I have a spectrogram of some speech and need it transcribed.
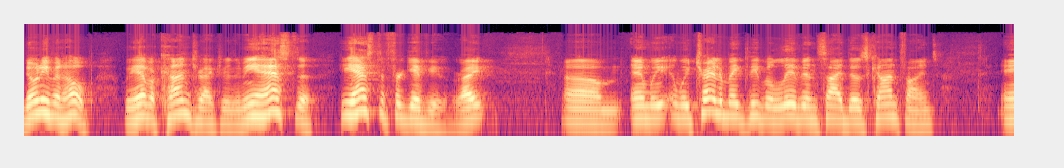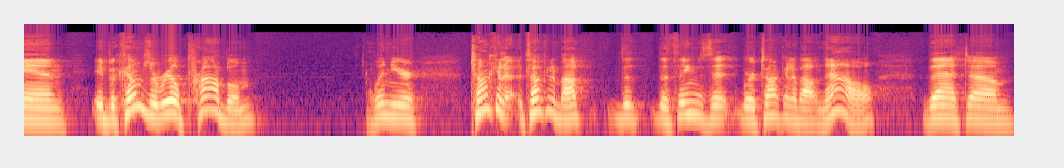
don't even hope. We have a contract with him he has to he has to forgive you right? Um, and we and we try to make people live inside those confines. And it becomes a real problem when you're talking talking about the, the things that we're talking about now that um,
